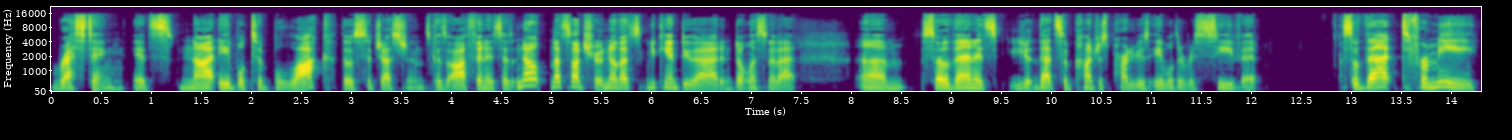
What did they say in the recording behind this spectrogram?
resting. It's not able to block those suggestions because often it says, "No, that's not true. No, that's you can't do that, and don't listen to that." Um, so then it's that subconscious part of you is able to receive it. So that for me,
